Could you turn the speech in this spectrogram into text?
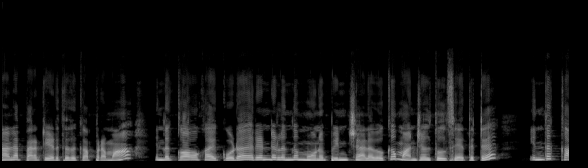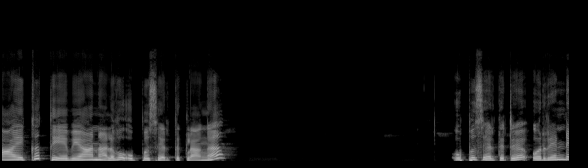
நல்லா பரட்டி எடுத்ததுக்கப்புறமா இந்த கோவக்காய் கூட ரெண்டுலேருந்து மூணு பிஞ்ச் அளவுக்கு மஞ்சள் தூள் சேர்த்துட்டு இந்த காய்க்கு தேவையான அளவு உப்பு சேர்த்துக்கலாங்க. உப்பு சேர்த்துட்டு ஒரு ரெண்டு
